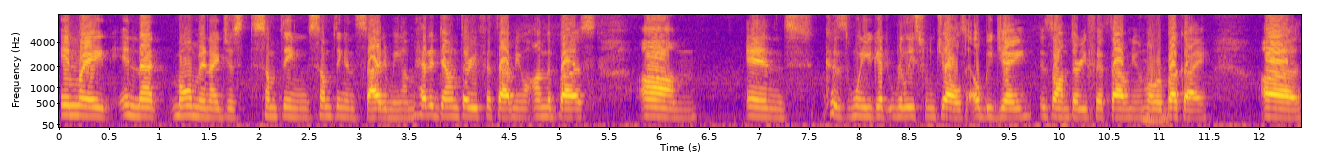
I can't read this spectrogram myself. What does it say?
in my in that moment, I just something something inside of me. I'm headed down 35th Avenue on the bus. Um, and because when you get released from jails, LBJ is on 35th Avenue in Lower Buckeye. Uh,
